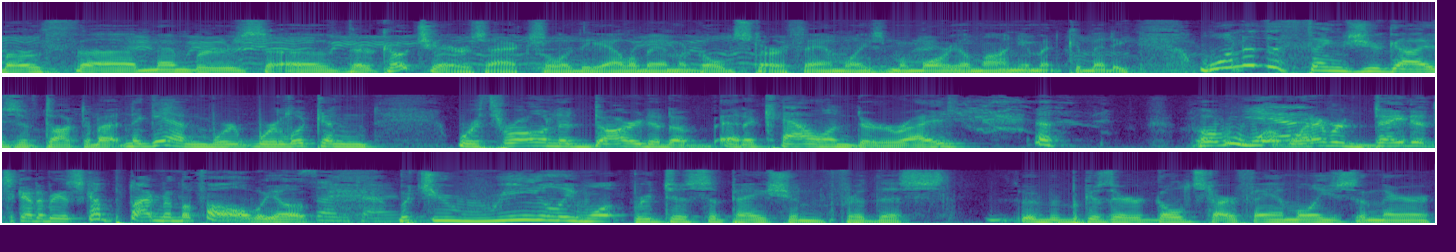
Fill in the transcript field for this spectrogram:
both uh, members of their co-chairs, actually, the Alabama Gold Star Families Memorial Monument Committee. One of the things you guys have talked about, and again, we're we're looking, we're throwing a dart at a at a calendar, right? Yeah. Whatever date it's going to be, it's sometime in the fall, we hope. Sometime. But you really want participation for this because there are Gold Star families and there are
